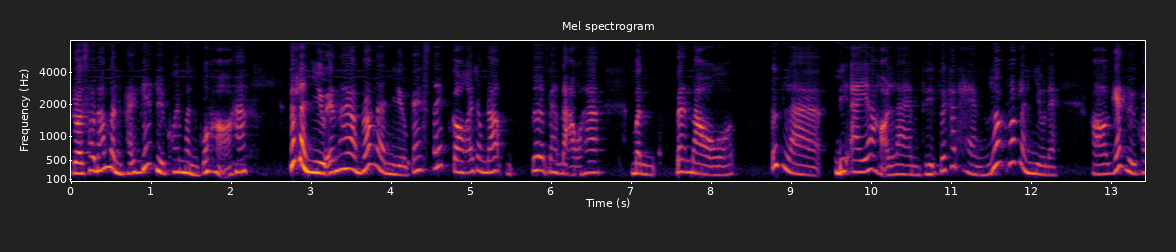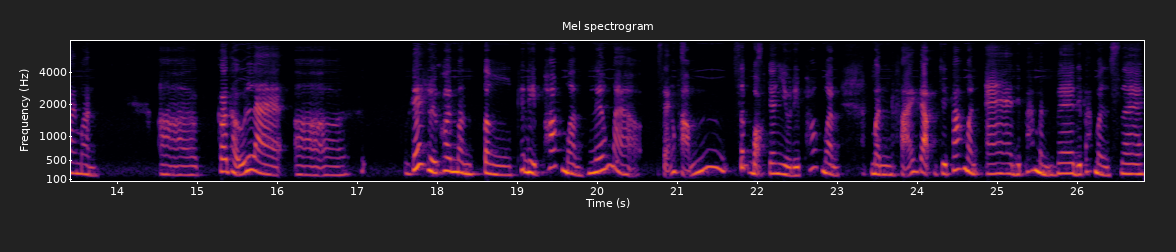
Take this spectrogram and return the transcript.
Rồi sau đó mình phải ghép requirement của họ ha. Rất là nhiều em thấy không? Rất là nhiều cái step con ở trong đó. Ban đầu ha mình ban đầu tức là BA á, họ làm việc với khách hàng rất rất là nhiều nè. Họ ghép requirement uh, ờ, coi thử là uh, ghép requirement từng cái department nếu mà sản phẩm support cho nhiều department mình phải gặp department A, department B, department C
